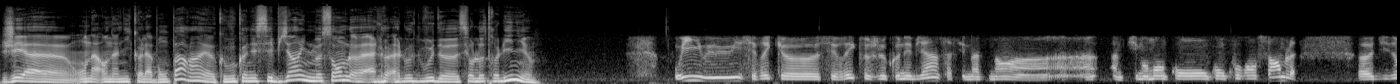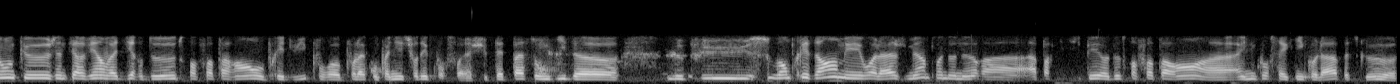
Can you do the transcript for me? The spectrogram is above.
J'ai euh, on a on a Nicolas Bompard hein, que vous connaissez bien, il me semble, à, l'autre bout de sur l'autre ligne. Oui, oui, oui, c'est vrai que c'est vrai que je le connais bien. Ça fait maintenant un, un- un petit moment qu'on qu'on court ensemble. Euh, disons que j'interviens, on va dire deux, trois fois par an auprès de lui pour pour l'accompagner sur des courses. Voilà, je suis peut-être pas son guide euh, le plus souvent présent, mais voilà, je mets un point d'honneur à, à participer euh, deux, trois fois par an à, une course avec Nicolas parce que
